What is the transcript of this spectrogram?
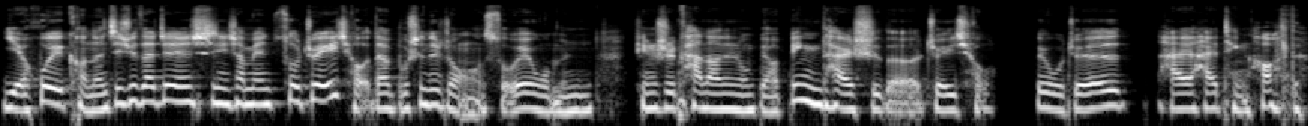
也会可能继续在这件事情上面做追求，但不是那种所谓我们平时看到那种比较病态式的追求，所以我觉得还还挺好的。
